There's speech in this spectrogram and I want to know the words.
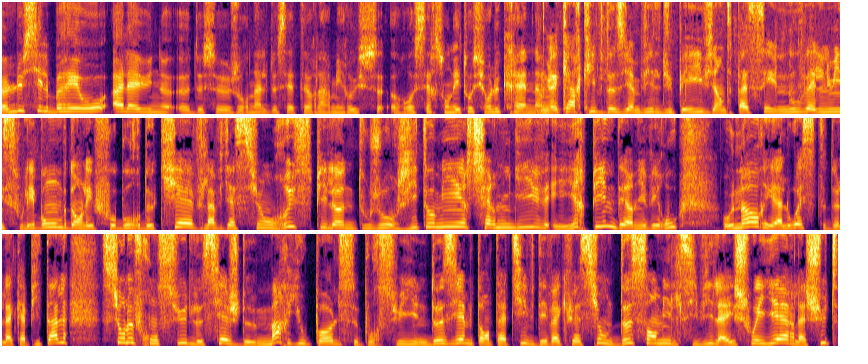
Euh, Lucille Bréau, à la une euh, de ce journal de 7 heures, l'armée russe resserre son étau sur l'Ukraine. Kharkiv, deuxième ville du pays, vient de passer une nouvelle nuit sous les bombes dans les faubourgs de Kiev. L'aviation russe pilonne toujours Jitomir, Tchernigiv et Irpin, dernier verrou, au nord et à l'ouest de la capitale. Sur le front sud, le siège de Mariupol se poursuit. Une deuxième tentative d'évacuation de 200 000 civils a échoué hier. La chute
